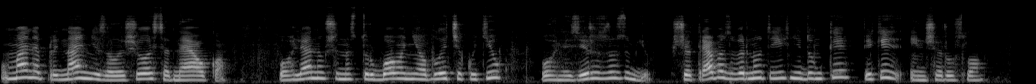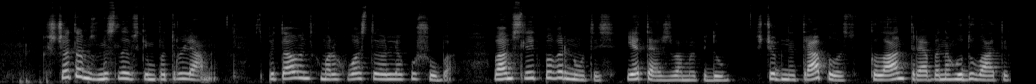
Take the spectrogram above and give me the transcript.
У мене принаймні залишилось одне око. Поглянувши на стурбовані обличчя котів, вогнезір зрозумів, що треба звернути їхні думки в якесь інше русло. Що там з мисливськими патрулями? спитав він хмарохвостого лякушуба. Вам слід повернутись, я теж з вами піду. Щоб не трапилось, клан треба нагодувати.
